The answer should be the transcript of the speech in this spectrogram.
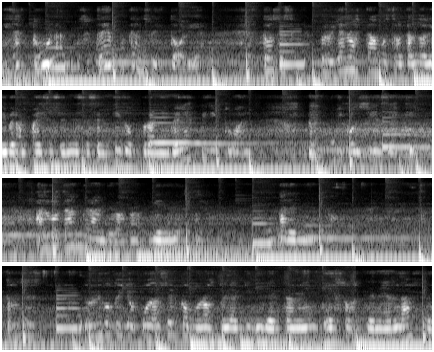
Mira tú, si ustedes buscan su historia. Entonces, pero ya no estamos tratando de liberar países en ese sentido, pero a nivel espiritual, mi conciencia es que algo tan grande va a esto para el mundo. Entonces, lo único que yo puedo hacer, como no estoy aquí directamente, es sostener la fe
